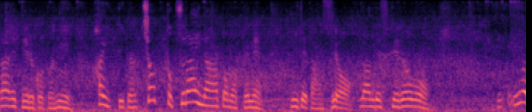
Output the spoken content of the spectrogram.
られていることに、入っていくの、ちょっと辛いなと思ってね、見てたんですよ。なんですけど、今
